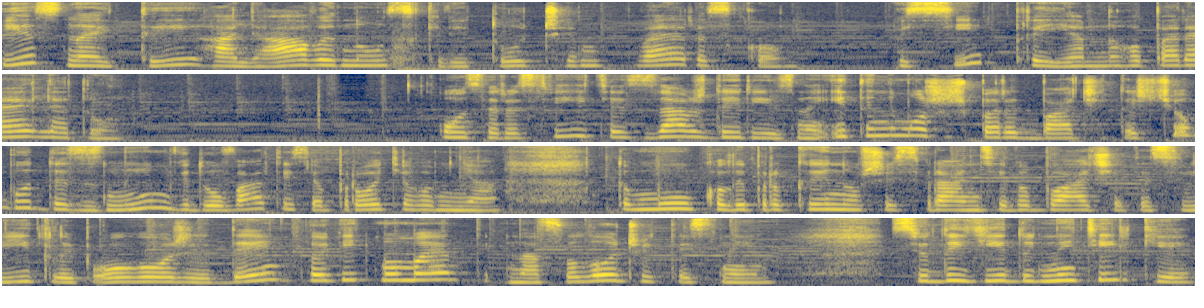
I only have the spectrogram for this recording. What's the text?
і знайти галявину з квітучим вереском. Усім приємного перегляду. Озеро Світязь завжди різне, і ти не можеш передбачити, що буде з ним відбуватися протягом дня. Тому, коли прокинувшись вранці, ви бачите світлий, погожий день, ловіть момент і насолоджуйтесь ним. Сюди їдуть не тільки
